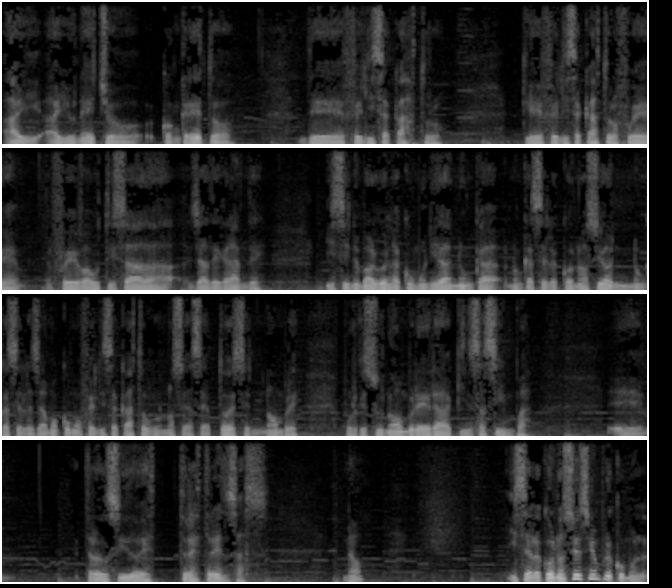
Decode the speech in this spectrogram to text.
hay, hay un hecho concreto de Felisa Castro, que Felisa Castro fue, fue bautizada ya de grande y sin embargo en la comunidad nunca, nunca se le conoció, nunca se le llamó como Felisa Castro, porque no se aceptó ese nombre, porque su nombre era Quinza Simpa, eh, traducido es tres trenzas, ¿no? Y se la conoció siempre como,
